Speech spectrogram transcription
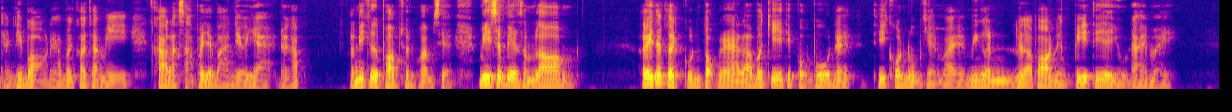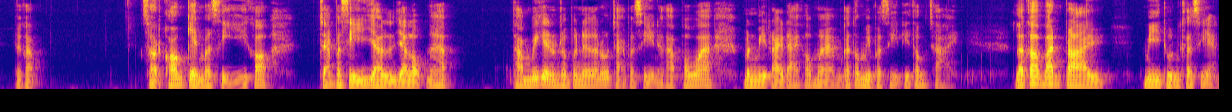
อย่างที่บอกนะครับมันก็จะมีค่ารักษาพยาบาลเยอะแยะนะครับ อันนี้คือพร้อมชนความเสี่ยง มีเสบียงสำรองเฮ้ยถ้าเกิดคุณตกงานแล้วเมื่อกี้ที่ผมพูดนะที่คนหนุ่มเขียนไว้ มีเงินเหลือพอ 1 ปีที่จะอยู่ได้ไหมนะครับ สอดคล้องเกณฑ์ภาษีก็จ่ายภาษีอย่าอย่าหลบนะครับ ทำวิกฤตองค์ประกอบต้องจ่ายภาษีนะครับ เพราะว่ามันมีรายได้เข้ามา มันก็ต้องมีภาษีที่ต้องจ่าย แล้วก็บ้านปลายมีทุนเกษียณ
